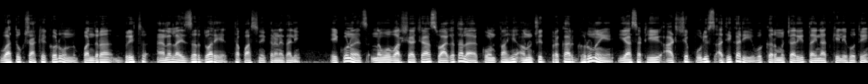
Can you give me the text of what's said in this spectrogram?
वाहतूक शाखेकडून पंधरा ब्रीथ अॅनालायझरद्वारे तपासणी करण्यात आली. एकूणच नववर्षाच्या स्वागताला कोणताही अनुचित प्रकार घडू नये यासाठी आठशे पोलीस अधिकारी व कर्मचारी तैनात केले होते.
